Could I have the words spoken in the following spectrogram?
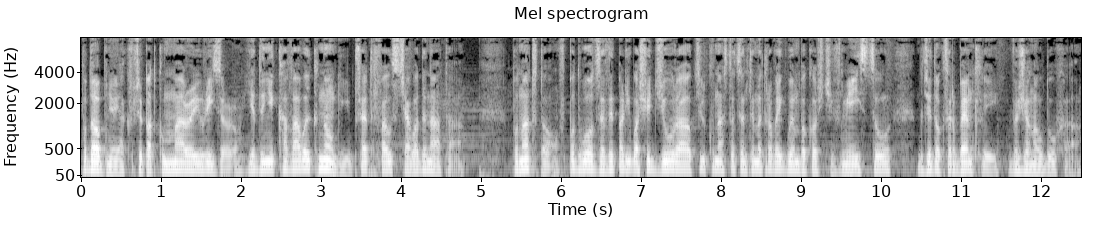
Podobnie jak w przypadku Mary Reeser, jedynie kawałek nogi przetrwał z ciała Denata. Ponadto w podłodze wypaliła się dziura o kilkunastocentymetrowej głębokości w miejscu, gdzie dr Bentley wyzionął ducha.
